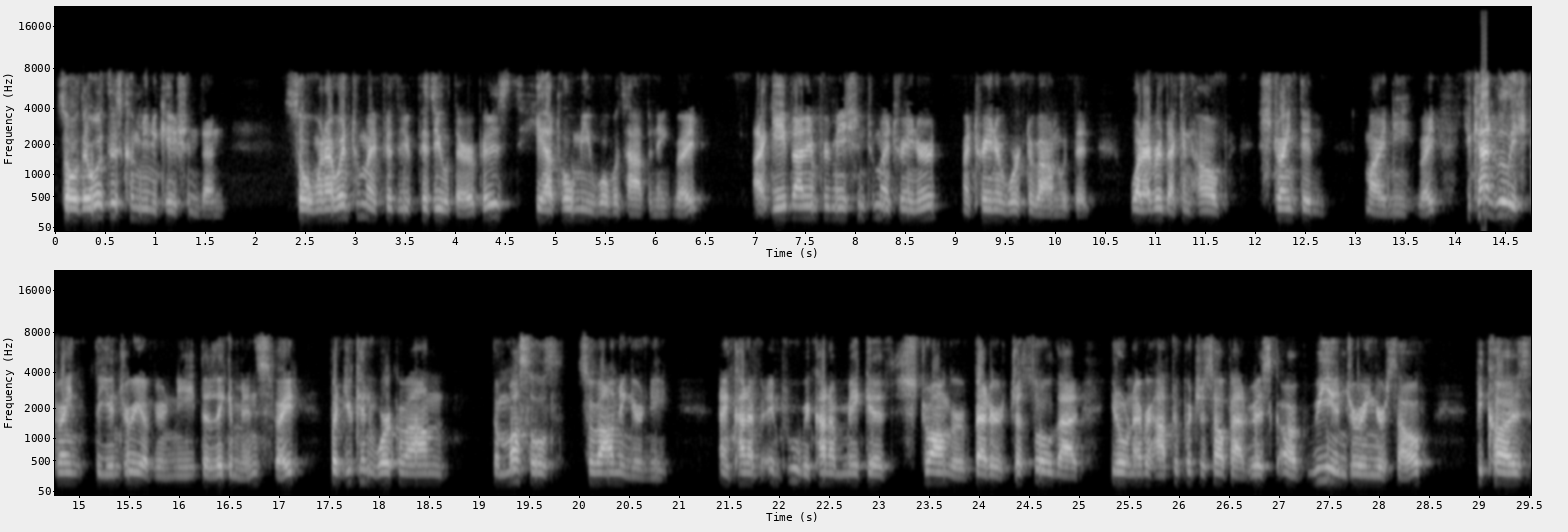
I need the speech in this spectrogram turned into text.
So there was this communication then. So when I went to my physiotherapist, he had told me what was happening, right? I gave that information to my trainer. My trainer worked around with it. Whatever that can help strengthen my knee, right? You can't really strengthen the injury of your knee, the ligaments, right? But you can work around the muscles surrounding your knee and kind of improve it, kind of make it stronger, better, just so that you don't ever have to put yourself at risk of re-injuring yourself because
